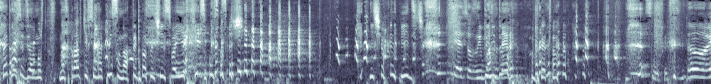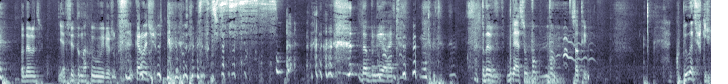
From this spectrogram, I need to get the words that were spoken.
Кто это все делал? Может, на справке все написано, а ты просто через свои солнцезащиты. Ничего не видишь. Я все Ты заебал. не думал об этом. Слушай. Ой. Подожди. Я все это нахуй вырежу. Короче. Сука. Да, блядь. Подожди. Блядь, смотри. Купил очки.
